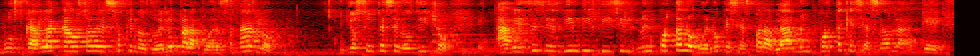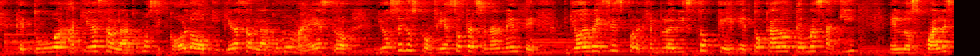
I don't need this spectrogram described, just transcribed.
buscar la causa de eso que nos duele para poder sanarlo. Yo siempre se los he dicho, a veces es bien difícil, no importa lo bueno que seas para hablar, no importa que seas habla, que, que tú quieras hablar como psicólogo, que quieras hablar como maestro, yo se los confieso personalmente. Yo a veces, por ejemplo, he visto que he tocado temas aquí en los cuales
